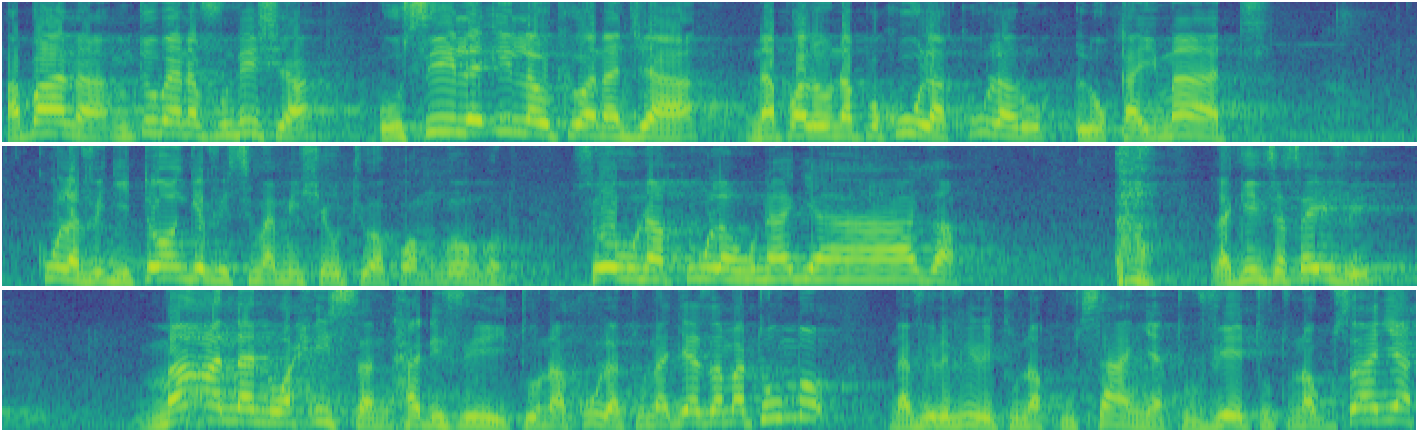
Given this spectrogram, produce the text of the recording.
Hapana, Mtume anafundisha usile ila ukiwa na njaa, na pale unapokula kula lukaimati, kula vijitonge visimamishe uti wako wa mgongo tu, so unakula unajaza. Lakini sasa hivi maanan wa hisan, hadithi hii tunakula tunajaza matumbo na vile vile tunakusanya tu vyetu, tunakusanya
